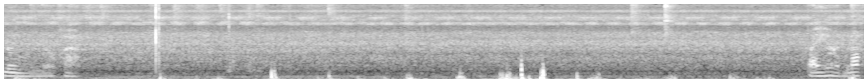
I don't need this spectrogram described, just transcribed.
หนึ่งเนาะค่ะไปหัดลัก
